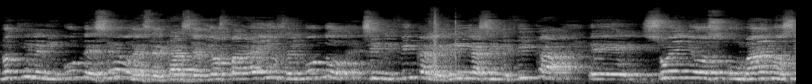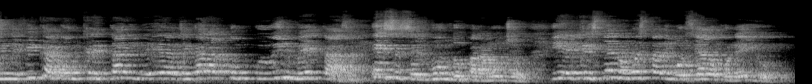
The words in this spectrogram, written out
no tiene ningún deseo de acercarse a Dios. Para ellos el mundo significa alegría, significa eh, sueños humanos, significa concretar ideas, llegar a concluir metas. Ese es el mundo para muchos. Y el cristiano no está divorciado con ello.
